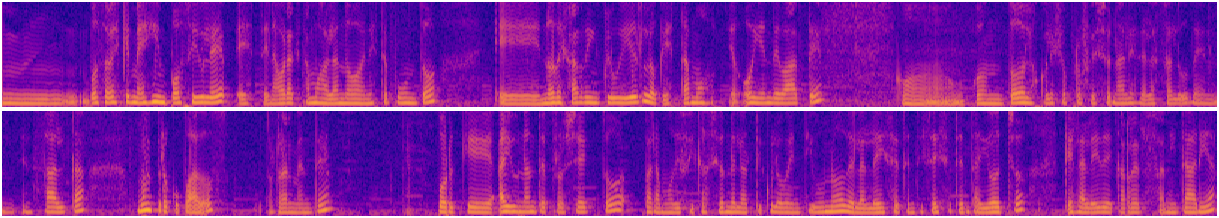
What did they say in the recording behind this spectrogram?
mm, vos sabés que me es imposible, este, ahora que estamos hablando en este punto, eh, no dejar de incluir lo que estamos eh, hoy en debate con, con, todos los colegios profesionales de la salud en, en Salta, muy preocupados realmente, porque hay un anteproyecto para modificación del artículo 21 de la ley 7678, que es la ley de carrera sanitaria,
